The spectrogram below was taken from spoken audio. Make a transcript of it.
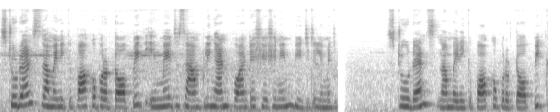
ஸ்டூடெண்ட்ஸ் நம்ம இன்றைக்கி பார்க்க போகிற topic image sampling and quantization in digital image students நம்ம இன்றைக்கி பார்க்க போகிற topic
